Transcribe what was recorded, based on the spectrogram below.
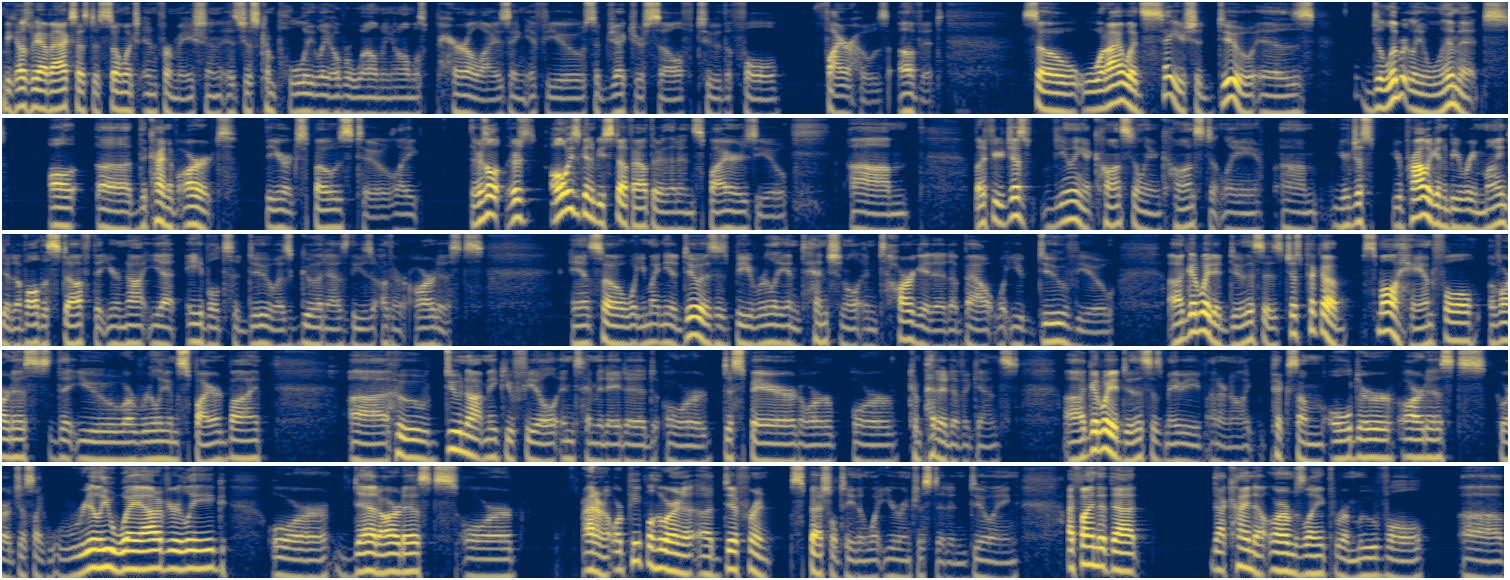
because we have access to so much information, it's just completely overwhelming and almost paralyzing if you subject yourself to the full fire hose of it. So, what I would say you should do is deliberately limit all uh, the kind of art that you're exposed to. Like, there's there's always going to be stuff out there that inspires you. Um, but if you're just viewing it constantly and constantly, um, you're just you're probably going to be reminded of all the stuff that you're not yet able to do as good as these other artists. And so what you might need to do is is be really intentional and targeted about what you do view. A good way to do this is just pick a small handful of artists that you are really inspired by, uh, who do not make you feel intimidated or despaired or or competitive against. Uh, a good way to do this is maybe I don't know, like pick some older artists who are just like really way out of your league, or dead artists, or I don't know, or people who are in a, a different specialty than what you're interested in doing. I find that that, that kind of arm's length removal, uh,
